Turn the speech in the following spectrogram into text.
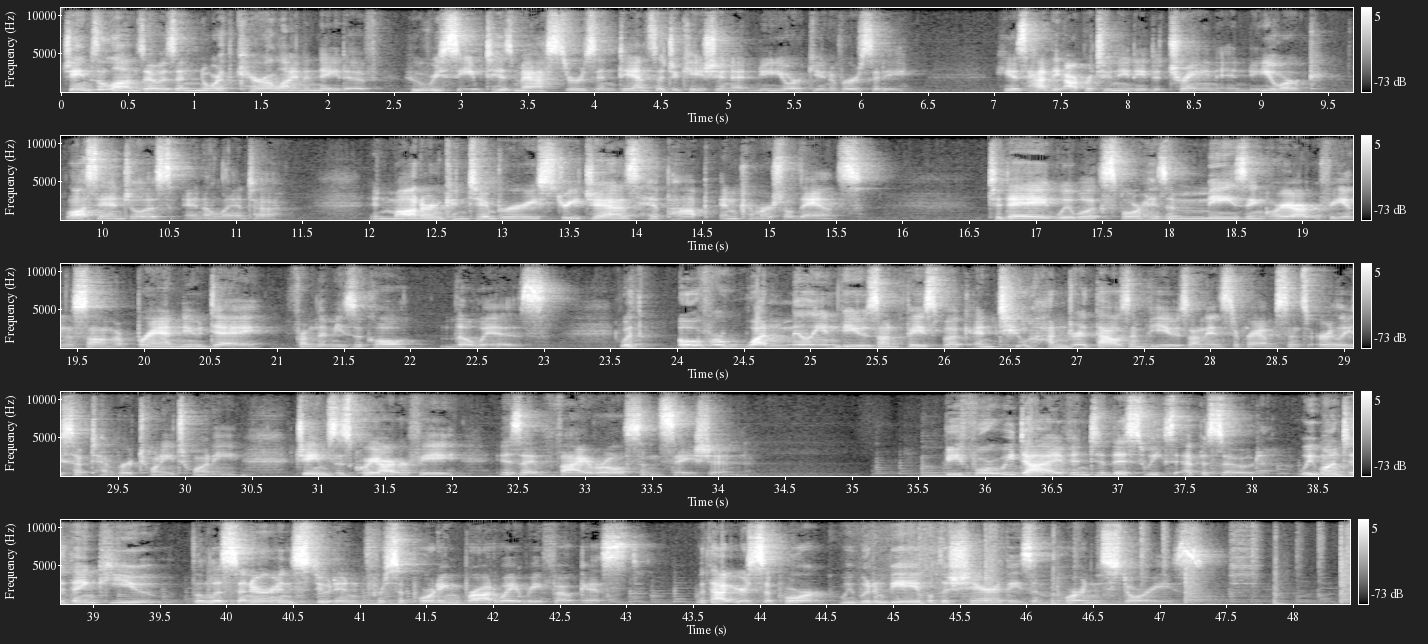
James Alonzo is a North Carolina native who received his master's in dance education at New York University. He has had the opportunity to train in New York, Los Angeles, and Atlanta in modern contemporary street jazz, hip hop, and commercial dance. Today, we will explore his amazing choreography in the song A Brand New Day from the musical The Wiz. With over 1 million views on Facebook and 200,000 views on Instagram since early September 2020, James's choreography is a viral sensation. Before we dive into this week's episode, we want to thank you, the listener and student, for supporting Broadway Refocused. Without your support, we wouldn't be able to share these important stories.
